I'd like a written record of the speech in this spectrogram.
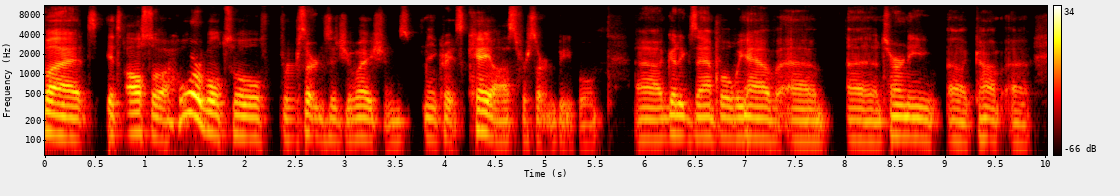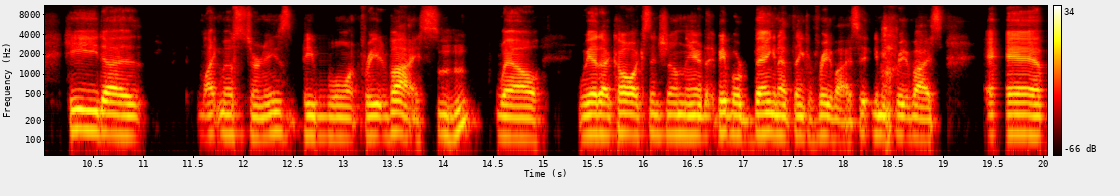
but it's also a horrible tool for certain situations and it creates chaos for certain people. Uh, a good example, we have uh, an attorney, uh, uh, he does, like most attorneys, people want free advice. Mhm. Well, we had that call extension on there that people were banging that thing for free advice. Give me free advice. And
